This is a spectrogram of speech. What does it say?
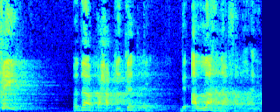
کوي دا په حقیقت کې د الله نه فرمانی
